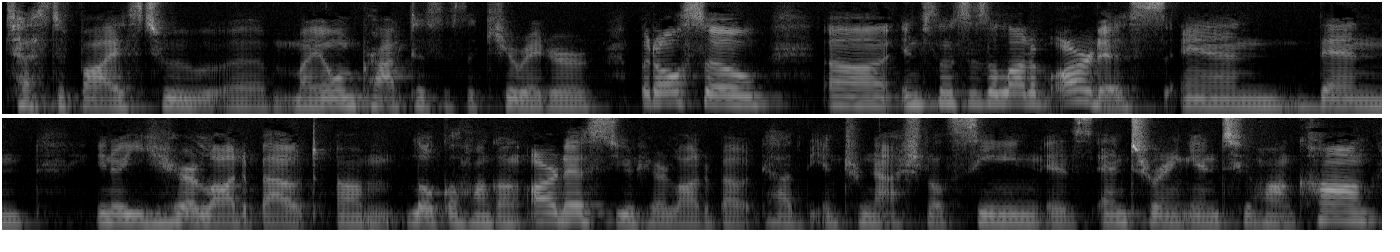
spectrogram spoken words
testifies to uh, my own practice as a curator, but also uh, influences a lot of artists. And then, you know, you hear a lot about um, local Hong Kong artists. You hear a lot about how the international scene is entering into Hong Kong.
